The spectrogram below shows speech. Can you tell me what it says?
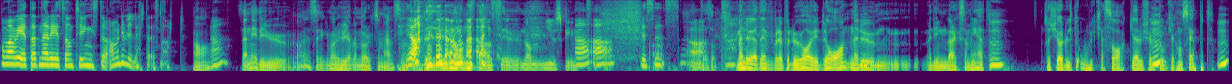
Och man vet att när det är som tyngst, då, ja men det blir lättare snart. Ja. Sen är det ju, det hur jävla mörkt som helst. Men Ja. Det blir ju någonstans någon ljusglimt. Ja, ja, precis. Ja. alltså. Men du, jag tänkte på det, för du har ju idag, när du, med din verksamhet, Mm. så kör du lite olika saker, du kör Mm. lite olika koncept. Mm.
